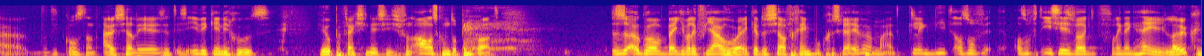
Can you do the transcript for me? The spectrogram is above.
Uh, dat hij constant uitstellen is. Het is iedere keer niet goed. Heel perfectionistisch. Van alles komt op je pad. Dat is ook wel een beetje wat ik van jou hoor. Ik heb dus zelf geen boek geschreven. Maar het klinkt niet alsof, alsof het iets is wat ik, van ik denk, hey, leuk.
